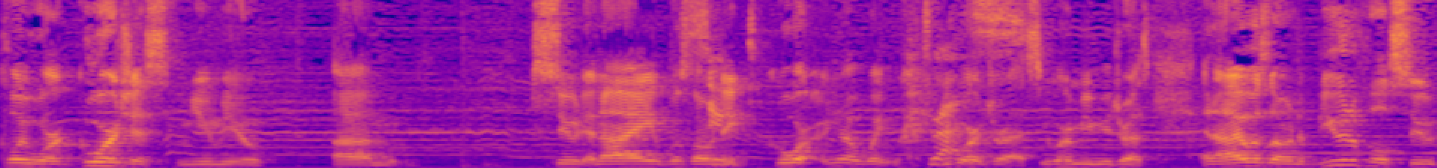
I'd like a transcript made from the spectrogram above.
Chloe wore a gorgeous Miu Miu um, suit, and I was loaned Suit. a gor. Yeah, wait, Dress. you wore a dress. You wore a Miu Miu dress, and I was loaned a beautiful suit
